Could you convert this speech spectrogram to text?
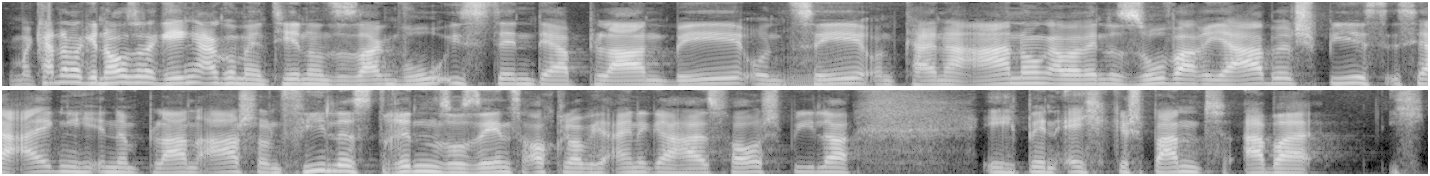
Man kann aber genauso dagegen argumentieren und so sagen, wo ist denn der Plan B und C und keine Ahnung. Aber wenn du so variabel spielst, ist ja eigentlich in einem Plan A schon vieles drin. So sehen es auch, glaube ich, einige HSV-Spieler. Ich bin echt gespannt, aber ich,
